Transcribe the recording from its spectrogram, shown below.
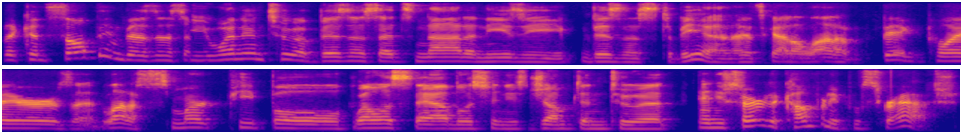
The consulting business, you went into a business that's not an easy business to be in. It's got a lot of big players and a lot of smart people, well established, and you jumped into it. And you started a company from scratch,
